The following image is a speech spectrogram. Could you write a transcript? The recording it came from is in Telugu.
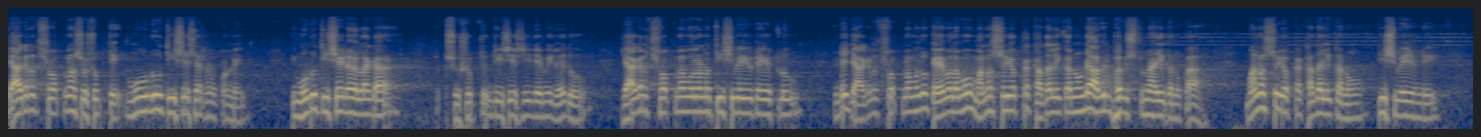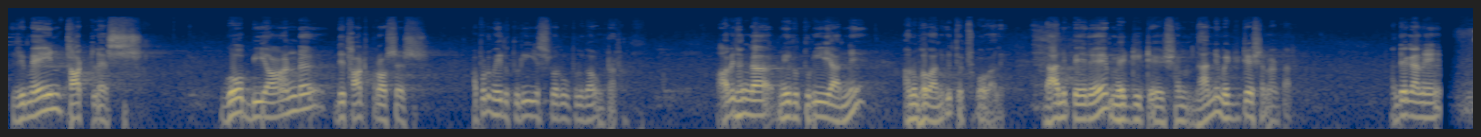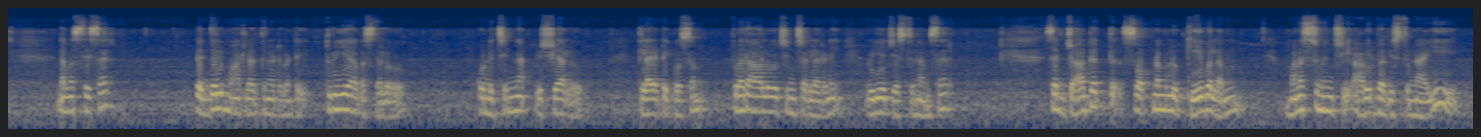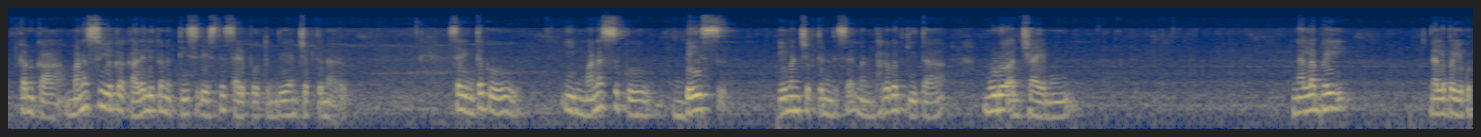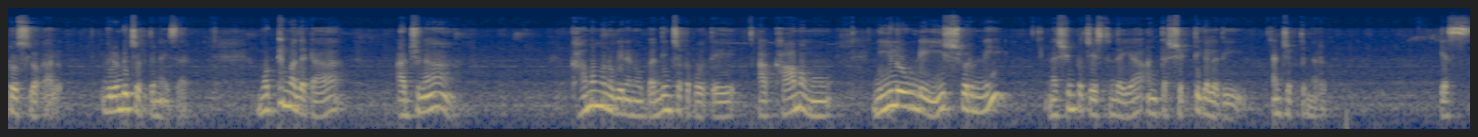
జాగ్రత్త స్వప్న సుషుప్తి. మూడు తీసేశారనుకోండి. ఈ మూడు తీసేయడం ఎలాగా? సుషుప్తిని తీసేసేదేమీ లేదు. జాగ్రత్త స్వప్నములను తీసివేయుట ఎట్లు? అంటే జాగ్రత్త స్వప్నములు కేవలము మనస్సు యొక్క కదలిక నుండి ఆవిర్భవిస్తున్నాయి కనుక మనస్సు యొక్క కదలికను తీసివేయండి. Remain thoughtless go beyond the thought process అప్పుడు మీరు తురీయ స్వరూపులుగా ఉంటారు. ఆ విధంగా మీరు తురీయాన్ని అనుభవానికి తెచ్చుకోవాలి. దాని పేరే మెడిటేషన్ దాన్ని మెడిటేషన్ అంటారు. అంతేగాని నమస్తే సార్. పెద్దలు మాట్లాడుతున్నటువంటి తురియ అవస్థలో కొన్ని చిన్న విషయాలు క్లారిటీ కోసం పునరాలోచించగలరని వీడియో చేస్తున్నాం సార్. సార్ జాగ్రత్త స్వప్నములు కేవలం మనస్సు నుంచి ఆవిర్భవిస్తున్నాయి. కనుక మనస్సు యొక్క కదలికను తీసివేస్తే సరిపోతుంది అని చెప్తున్నారు. సార్ ఇంతకు ఈ మనస్సుకు బేస్ ఏమని చెప్తుంది సార్? మన భగవద్గీత మూడో అధ్యాయము నలభై నలభై ఒకటో శ్లోకాలు. ఇవి రెండు చెప్తున్నాయి సార్. మొట్టమొదట అర్జున కామమును వినను బంధించకపోతే ఆ కామము నీలో ఉండే ఈశ్వరుణ్ణి నశింపచేస్తుందయ్యా అంత శక్తి గలది అని చెప్తున్నారు. ఎస్.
